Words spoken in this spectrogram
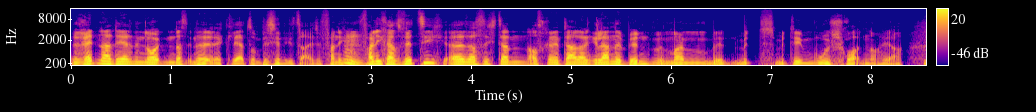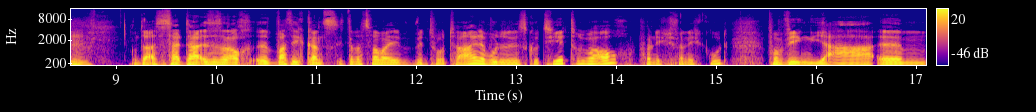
Rentner, der den Leuten das Internet erklärt, so ein bisschen die Seite. Fand ich, Hm. fand ich ganz witzig, äh, dass ich dann ausgerechnet da dann gelandet bin mit meinem, mit, mit, mit dem Urschrott noch, ja. Mhm. Und da ist es halt, da ist es dann auch, äh, was ich ganz, ich glaube, das war bei Wind Total, da wurde diskutiert drüber auch, fand ich, fand ich gut. Von wegen, ja, ähm,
